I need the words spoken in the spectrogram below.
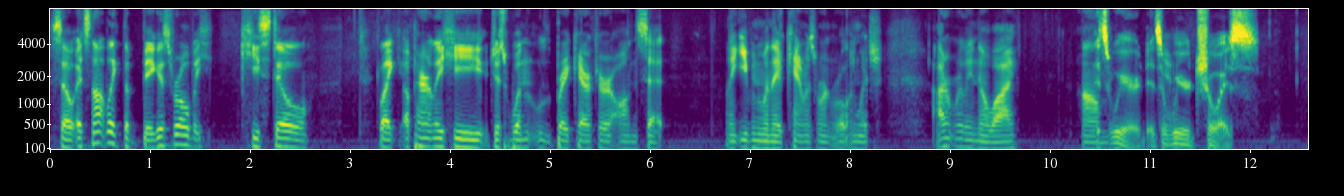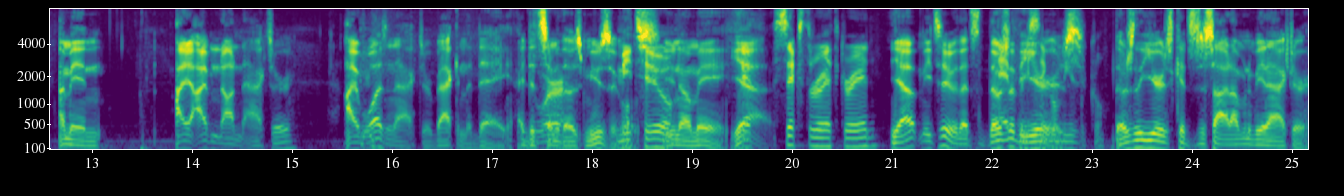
so it's not like the biggest role but he, he still like apparently he just wouldn't break character on set like even when the cameras weren't rolling which i don't really know why um, it's weird. It's a yeah. weird choice. I mean, I, I'm not an actor. I was an actor back in the day. I did some of those musicals. Me too. You know me. fifth- Yeah. sixth through eighth grade Yep. Me too. That's those every are the years. musical Those are the years kids decide I'm going to be an actor,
